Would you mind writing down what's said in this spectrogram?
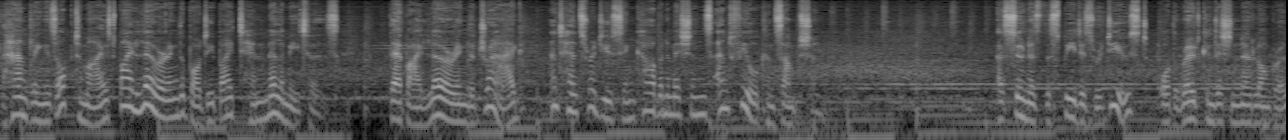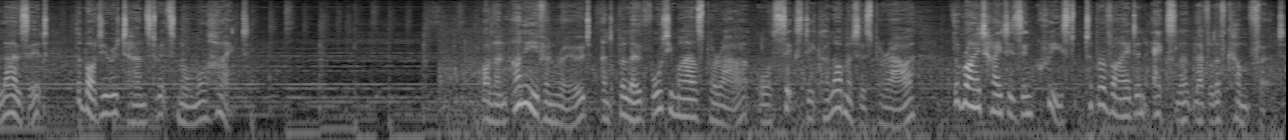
the handling is optimized by lowering the body by 10 millimeters, thereby lowering the drag and hence reducing carbon emissions and fuel consumption. As soon as the speed is reduced, or the road condition no longer allows it, the body returns to its normal height. On an uneven road and below 40 miles per hour or 60 kilometers per hour, the ride height is increased to provide an excellent level of comfort.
